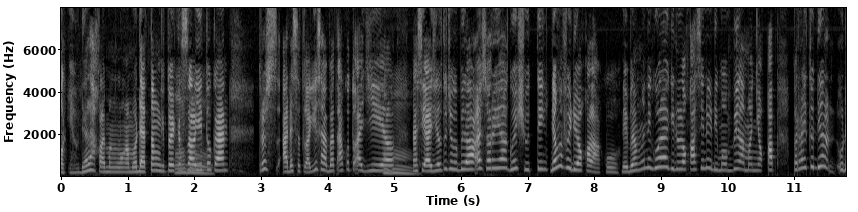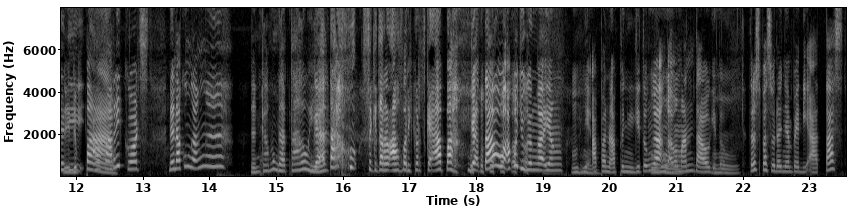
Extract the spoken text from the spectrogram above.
Oke. ya udahlah kalau emang lo nggak mau datang gitu ya kesel Mhm. gitu kan terus ada satu lagi sahabat aku tuh Ajil Mhm. nah si Ajil tuh juga bilang eh sorry ya gue syuting dia nge-video call aku dia bilang ini gue lagi di lokasi nih di mobil sama nyokap padahal itu dia udah Di di, depan. Alpha Records dan aku nggak nge Dan kamu nggak tahu nggak ya tahu sekitaran Alpha Records kayak apa? nggak tahu aku juga nggak yang ini Mhm. apa apa nih gitu nggak nggak Mhm. memantau gitu Mhm. terus pas udah nyampe di atas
